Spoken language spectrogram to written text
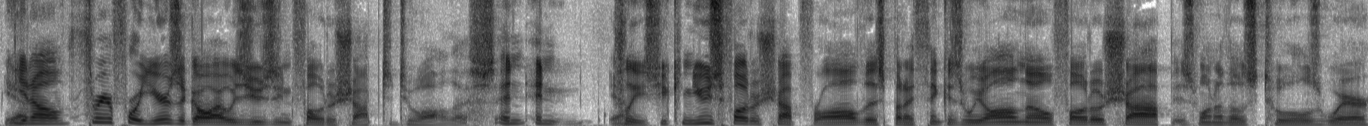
You know, three or four years ago, I was using Photoshop to do all this, and and Yeah. please. You can use Photoshop for all this, but I think, as we all know, Photoshop is one of those tools where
